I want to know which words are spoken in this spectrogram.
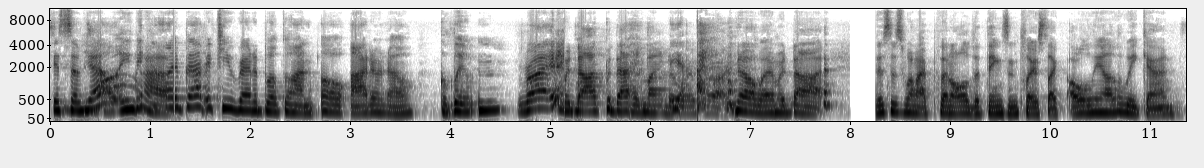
is so telling because I bet if you read a book on, oh, I don't know, gluten, Right. I would not put that in my underwear drawer. No, I would not. This is when I put all the things in place, like only on the weekends,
